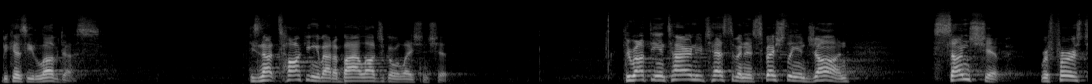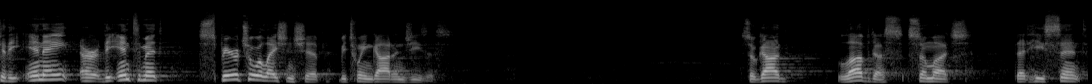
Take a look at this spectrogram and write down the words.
because he loved us. He's not talking about a biological relationship. Throughout the entire New Testament, and especially in John, sonship refers to the innate or the intimate spiritual relationship between God and Jesus. So God loved us so much that he sent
